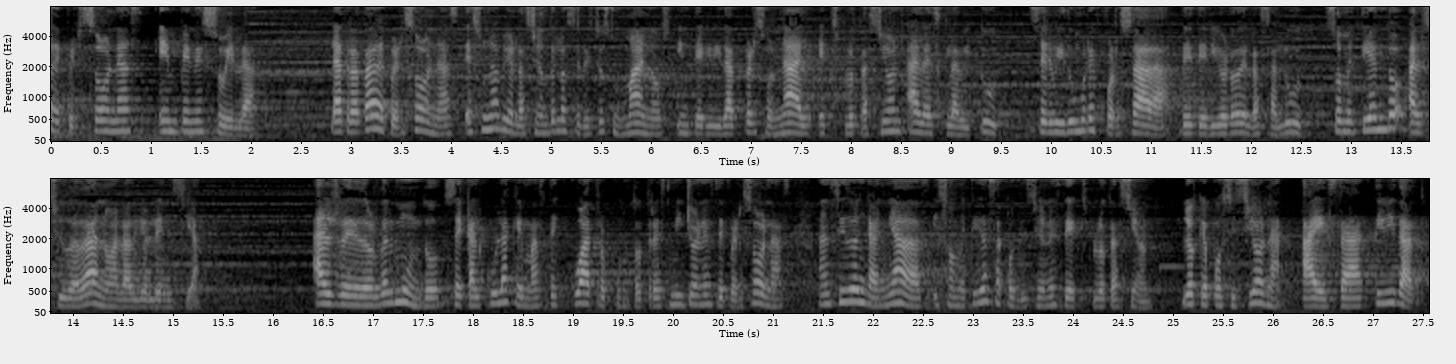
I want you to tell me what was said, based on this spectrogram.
de personas en Venezuela. La trata de personas es una violación de los derechos humanos, integridad personal, explotación a la esclavitud, servidumbre forzada, deterioro de la salud, sometiendo al ciudadano a la violencia. Alrededor del mundo se calcula que más de 4.3 millones de personas han sido engañadas y sometidas a condiciones de explotación, lo que posiciona a esta actividad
